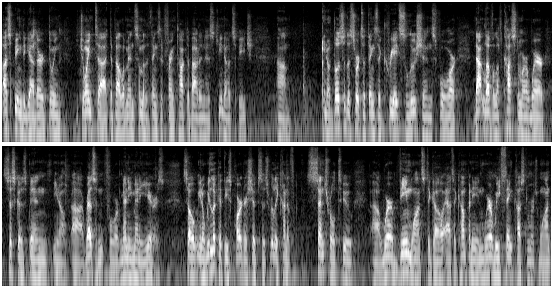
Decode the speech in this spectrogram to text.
us being together, doing joint uh, development, some of the things that Frank talked about in his keynote speech. Um, you know, those are the sorts of things that create solutions for that level of customer where Cisco's been, you know, uh, resident for many, many years. So, you know, we look at these partnerships as really kind of central to uh, where Veeam wants to go as a company and where we think customers want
